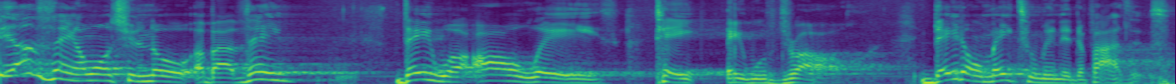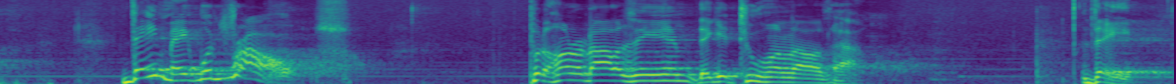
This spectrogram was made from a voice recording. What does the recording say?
See, the other thing I want you to know about they, they will always take a withdrawal. They don't make too many deposits. They make withdrawals. put $100 in, they get $200 out. They.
